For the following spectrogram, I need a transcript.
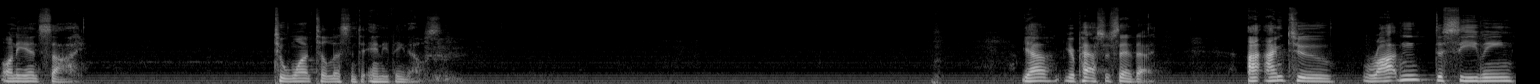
on the inside to want to listen to anything else. Yeah, your pastor said that. I, am too rotten, deceiving,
